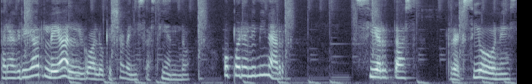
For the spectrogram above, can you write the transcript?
para agregarle algo a lo que ya venís haciendo o para eliminar ciertas reacciones,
